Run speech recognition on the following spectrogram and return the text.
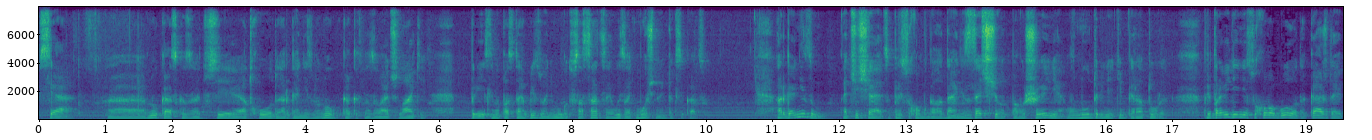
вся, э, ну как сказать, все отходы организма, ну как их называют, шлаки, при, если мы поставим клизму, они могут всосаться и вызвать мощную интоксикацию. Организм очищается при сухом голодании за счет повышения внутренней температуры. При проведении сухого голода каждая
